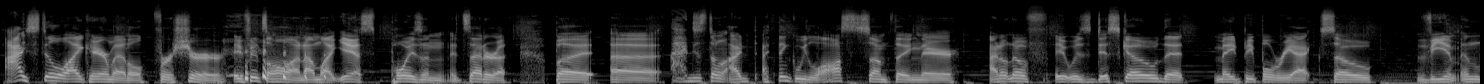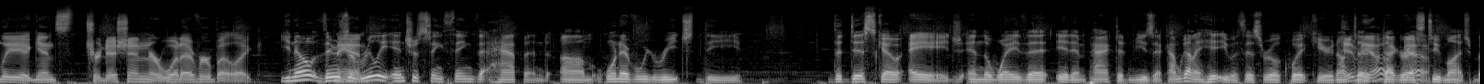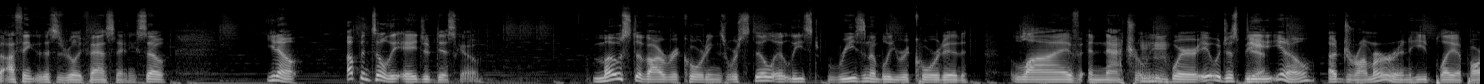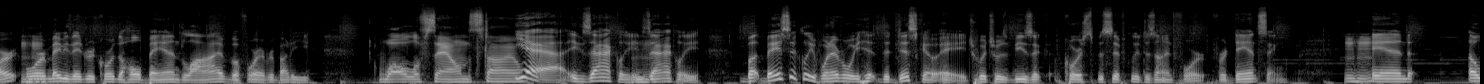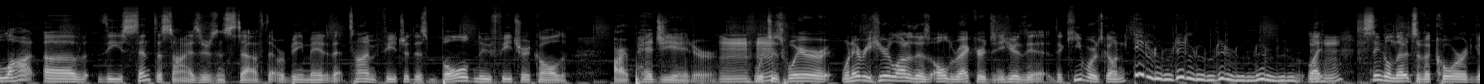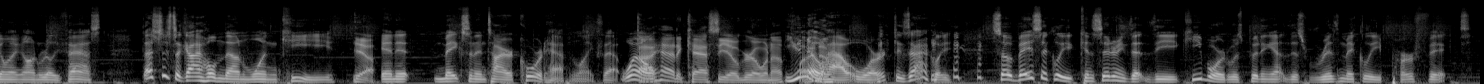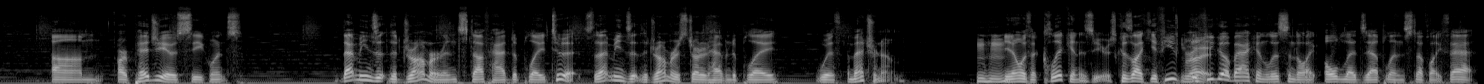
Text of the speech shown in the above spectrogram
I still like hair metal for sure. If it's on, I'm like, yes, Poison, etc. But uh, I just don't. I I think we lost something there. I don't know if it was disco that made people react so vehemently against tradition or whatever. But like, You know, there's a really interesting thing that happened um, whenever we reached the the disco age and the way that it impacted music. I'm gonna hit you with this real quick here, not Hit to up, digress yeah. too much, but I think that this is really fascinating. So, you know, up until the age of disco, most of our recordings were still at least reasonably recorded live and naturally where it would just be Mm-hmm. Yeah. you know a drummer and he'd play a part or Mm-hmm. maybe they'd record the whole band live before everybody wall of sound style. yeah, exactly, Mm-hmm. exactly. But basically, whenever we hit the disco age, which was music, of course, specifically designed for for dancing, Mhm. and a lot of the synthesizers and stuff that were being made at that time featured this bold new feature called arpeggiator, Mm-hmm. which is where whenever you hear a lot of those old records and you hear the the keyboards going like Mm-hmm. single notes of a chord going on really fast. That's just a guy holding down one key Yeah. and it makes an entire chord happen like that. Well, I had a Casio growing up. you I know how it worked exactly. so basically, considering that the keyboard was putting out this rhythmically perfect um, arpeggio sequence, that means that the drummer and stuff had to play to it. So that means that the drummer started having to play with a metronome. Mhm. You know, with a click in his ears. Because like if you if you go back and listen to like old Led Zeppelin and stuff like that,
